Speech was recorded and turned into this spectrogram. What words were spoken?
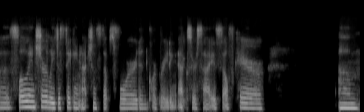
uh, slowly and surely just taking action steps forward, incorporating exercise, self care, um,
